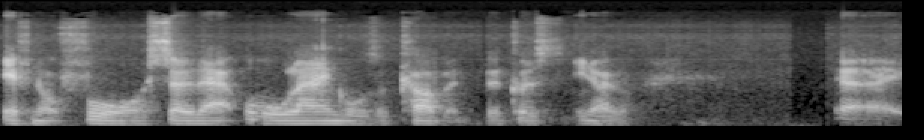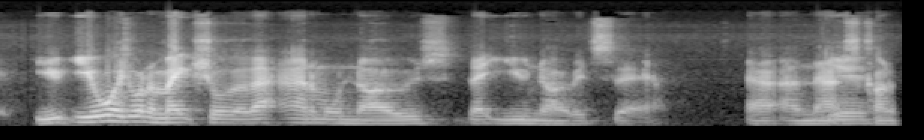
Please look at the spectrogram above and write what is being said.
if not four, so that all angles are covered. Because you know, uh, you you always want to make sure that that animal knows that you know it's there, uh, and that's Yeah. kind of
